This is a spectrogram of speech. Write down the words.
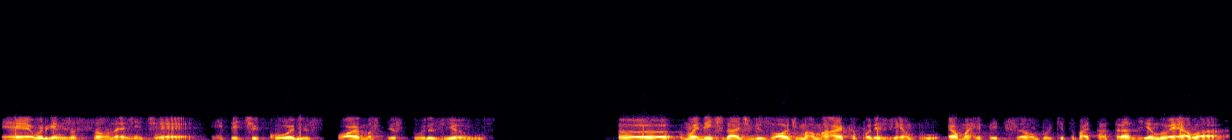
é organização, né, gente? É repetir cores, formas, texturas e ângulos. Uh, uma identidade visual de uma marca, por exemplo, é uma repetição, porque tu vai estar tá trazendo ela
